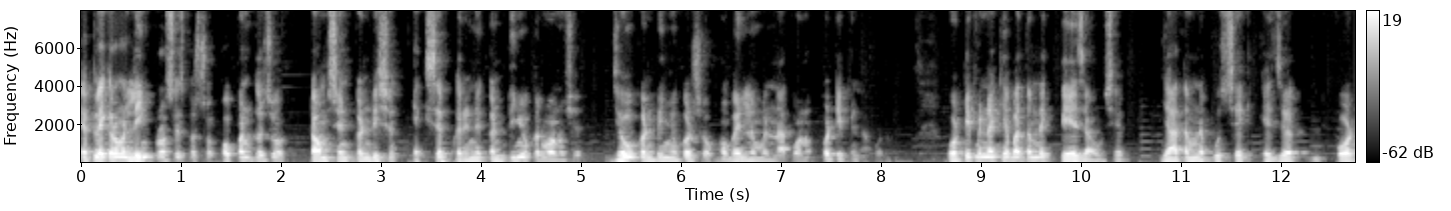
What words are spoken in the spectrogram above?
એપ્લાય કરવાની લિંક પ્રોસેસ કરશો ઓપન કરશો ટર્મ્સ એન્ડ કન્ડિશન એક્સેપ્ટ કરીને કન્ટિન્યુ કરવાનું છે. જેવું કન્ટિન્યુ કરશો મોબાઈલ નંબર નાખવાનો ઓટીપી નાખવાનો. ઓટીપી નાખ્યા બાદ તમને એક પેજ આવશે, જ્યાં તમને પૂછશે કે એઝ અ કોડ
